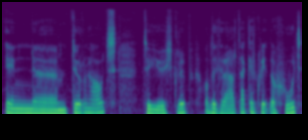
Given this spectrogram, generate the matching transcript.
in ehm Turnhout. De jeugdclub op de Graatakker, ik weet nog goed.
